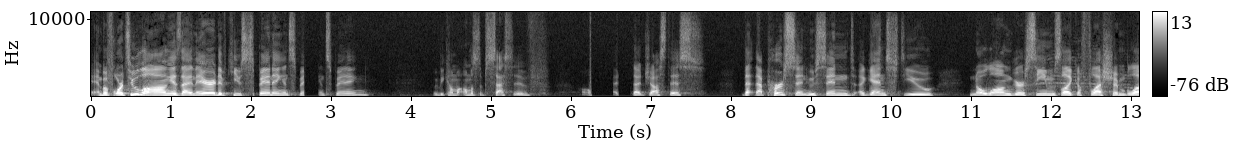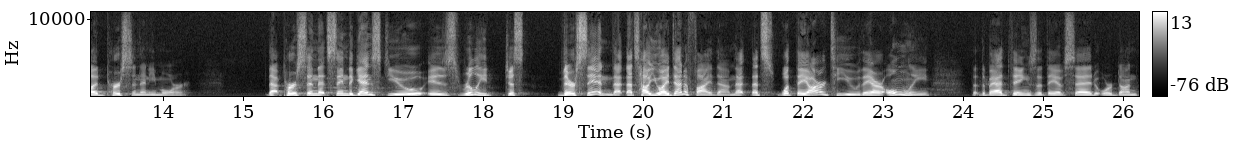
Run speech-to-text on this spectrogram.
And before too long, as that narrative keeps spinning and spinning and spinning, we become almost obsessive that justice, that, that person who sinned against you no longer seems like a flesh and blood person anymore. That person that sinned against you is really just their sin. That, that's how you identify them. That, that's what they are to you. They are only the, the bad things that they have said or done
